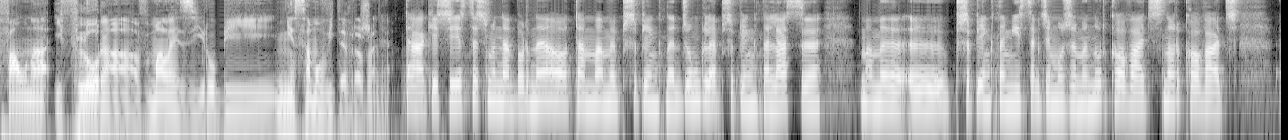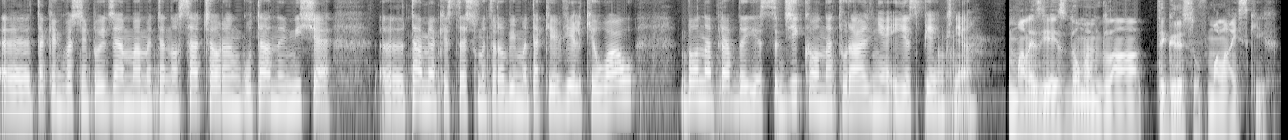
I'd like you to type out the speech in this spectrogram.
Fauna i flora w Malezji robi niesamowite wrażenie. Tak, jeśli jesteśmy na Borneo, tam mamy przepiękne dżungle, przepiękne lasy, mamy y, przepiękne miejsca, gdzie możemy nurkować, snorkować. Y, tak jak właśnie powiedziałam, mamy te nosacze, orangutany, misie. Y, tam jak jesteśmy, to robimy takie wielkie wow, bo naprawdę jest dziko, naturalnie i jest pięknie. Malezja jest domem dla tygrysów malajskich.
